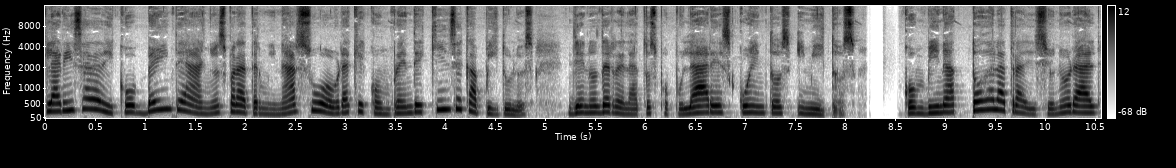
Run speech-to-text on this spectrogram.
Clarisa dedicó 20 años para terminar su obra que comprende 15 capítulos, llenos de relatos populares, cuentos y mitos. Combina toda la tradición oral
